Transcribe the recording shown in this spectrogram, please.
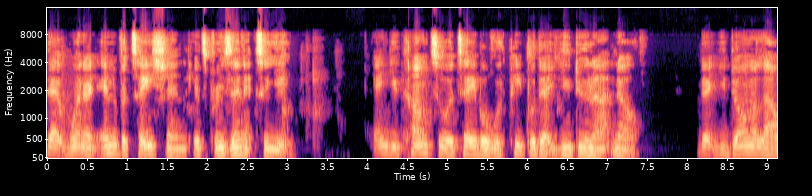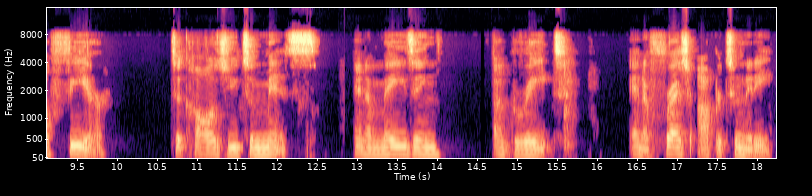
that when an invitation is presented to you and you come to a table with people that you do not know, that you don't allow fear to cause you to miss an amazing, a great, and a fresh opportunity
